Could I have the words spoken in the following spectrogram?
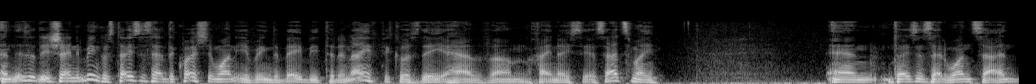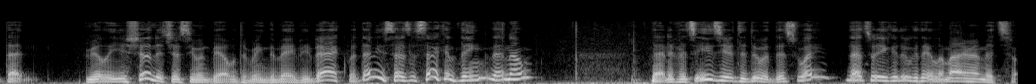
And this is the Yishayim Bin, because Taisus had the question, why don't you bring the baby to the knife, because they have um, chaynaisi asatzmai. And Taisus had one side that really you should, it's just you wouldn't be able to bring the baby back. But then he says the second thing, that no, that if it's easier to do it this way, that's what you could do with the mitzvah.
